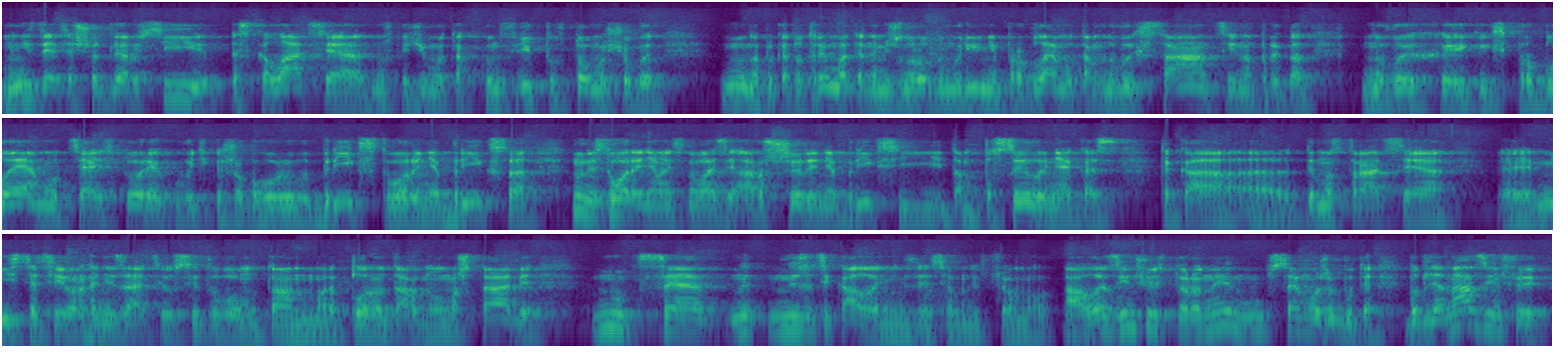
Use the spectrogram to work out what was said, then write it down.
мені здається, що для Росії ескалація, ну скажімо так, конфлікту в тому, щоб ну, наприклад, отримати на міжнародному рівні проблему там нових санкцій, наприклад, нових якихось проблем. Ця історія, яку ви тільки що обговорили, БРІКС, створення БРІКСа, ну не створення мається на увазі, а розширення БРІКС і там посилення, якась така е, демонстрація е, місця цієї організації у світовому там планетарному масштабі. Ну це не, не зацікавлені, здається, вони в цьому. Але з іншої сторони, ну все може бути. Бо для нас з іншої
